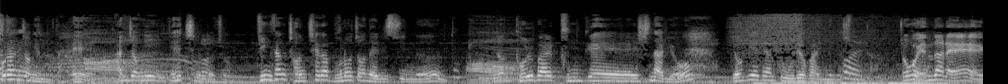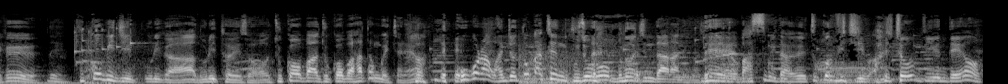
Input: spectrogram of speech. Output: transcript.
불안정합니다. 예, 안정이 해치는 거죠. 빙상 전체가 무너져 내릴 수 있는 이런 돌발 붕괴 시나리오 여기에 대한 또 우려가 있는 것입니다. 저거 옛날에 그 네. 두꺼비 집 우리가 놀이터에서 두꺼봐 두꺼봐 하던 거 있잖아요. 그거랑 완전 똑같은 구조로 무너진다라는 거죠. 네, 맞습니다. 예, 두꺼비 집 아주 좋은 비유인데요.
